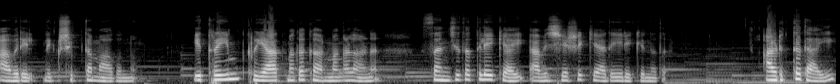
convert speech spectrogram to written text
അവരിൽ നിക്ഷിപ്തമാകുന്നു. ഇത്രയും ക്രിയാത്മക കർമ്മങ്ങളാണ് സഞ്ചിതത്തിലേക്കായി അവശേഷിക്കാതെ ഇരിക്കുന്നത് അടുത്തതായി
